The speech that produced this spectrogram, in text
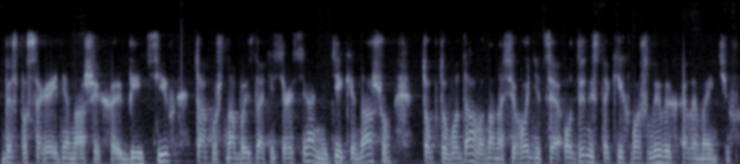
безпосередньо наших е, бійців, також на боєздатність росіян, не тільки нашу. Тобто, вода вона на сьогодні це один із таких важливих елементів.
